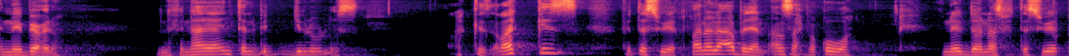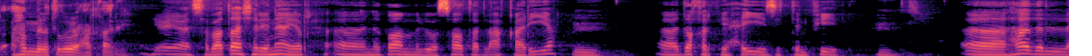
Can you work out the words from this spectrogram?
إنه يبيع له. لأن في النهاية أنت اللي بتجيب له فلوس. ركز ركز في التسويق. فأنا لا ابدا أنصح بقوة إنه يبدأ الناس في التسويق أهم من التطوير العقاري. يا يا 17 يناير آه، نظام الوساطة العقارية مم. آه، دخل في حيز التنفيذ. آه، هذا ال-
